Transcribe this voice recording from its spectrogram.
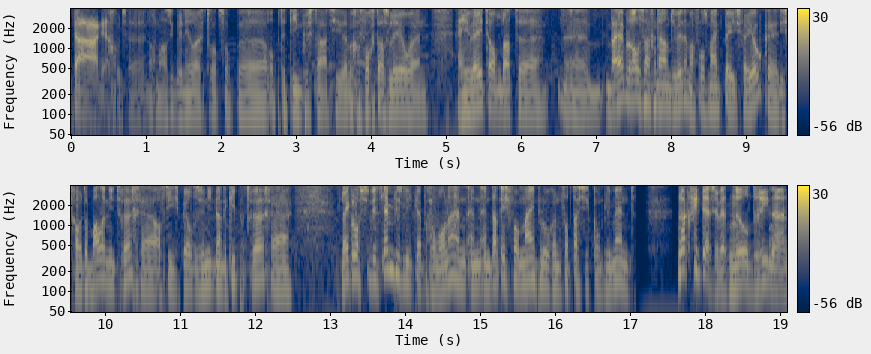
Ja, ja goed. Uh, nogmaals, ik ben heel erg trots op, uh, op de teamprestatie. We hebben gevochten als leeuwen. En, en je weet dan dat... Uh, wij hebben er alles aan gedaan om te winnen. Maar volgens mij PSV ook. die schoten ballen niet terug. of die speelden ze niet naar de keeper terug. leek alsof ze de Champions League hebben gewonnen. En, en, en dat is voor mijn ploeg een fantastisch compliment. NAC Vitesse werd 0-3 na 0-1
